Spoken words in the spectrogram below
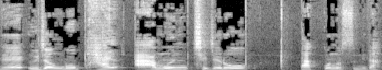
네, 의정부 8아문 체제로 바꿔놓습니다.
